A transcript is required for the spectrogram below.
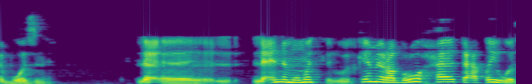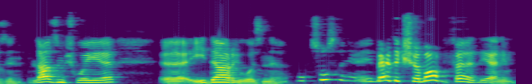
بوزنه. لأنه ممثل والكاميرا بروحها تعطيه وزن لازم شوية يداري وزنه. وخصوصا يعني بعدك شباب فهد يعني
